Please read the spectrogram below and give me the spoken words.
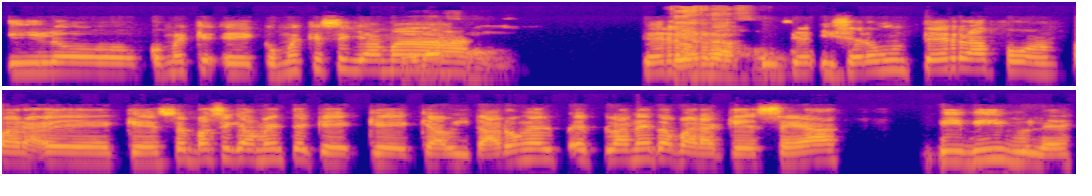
y lo, ¿cómo es que, eh, ¿cómo es que se llama? Hicieron un terraform para eh, que eso es básicamente que, que, habitaron el, planeta para que sea vivible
